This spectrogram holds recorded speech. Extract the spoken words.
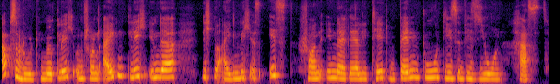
absolut möglich und schon eigentlich in der, nicht nur eigentlich, es ist schon in der Realität, wenn du diese Vision hast.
